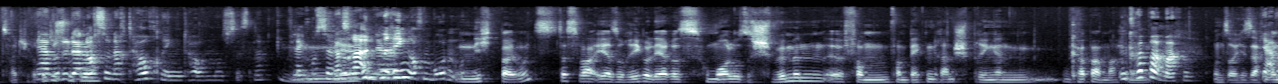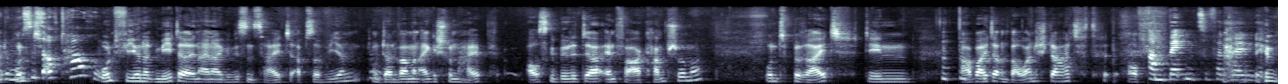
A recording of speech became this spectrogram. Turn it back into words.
zweite Stufe, Ja, wo du Stufe. dann noch so nach Tauchringen tauchen musstest, ne? Vielleicht musst du Nee. war an ein der Ring auf dem Boden. Nicht bei uns. Das war eher so reguläres, humorloses Schwimmen, äh, vom, vom Beckenrand springen, einen Körper machen. Einen Körper machen. Und solche Sachen. Ja, aber du und, musstest und, auch tauchen. Und 400 Meter in einer gewissen Zeit absolvieren. Und dann war man eigentlich schon halb ausgebildeter NVA-Kampfschwimmer und bereit, den Arbeiter- und Bauernstaat auf, am Becken zu verteidigen. im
